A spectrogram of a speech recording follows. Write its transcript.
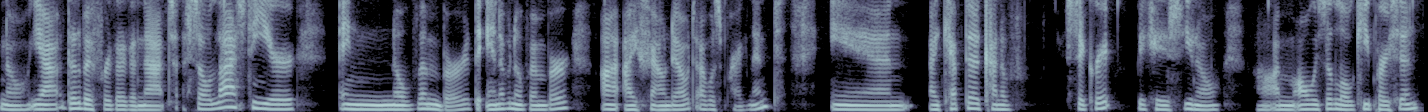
no, yeah, a little bit further than that. So last year in November, the end of November, I, I found out I was pregnant and I kept a kind of secret because, you know, uh, I'm always a low key person.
